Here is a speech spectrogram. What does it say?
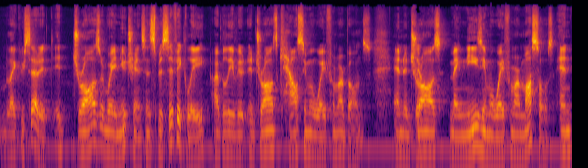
like we said it, it draws away nutrients. And specifically i believe it, it draws calcium away from our bones and it draws magnesium away from our muscles. And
